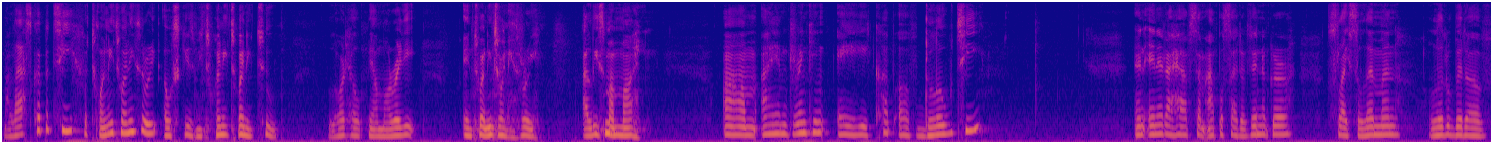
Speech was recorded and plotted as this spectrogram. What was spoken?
my last cup of tea for 2023. Oh, excuse me, 2022. Lord help me, I'm already in 2023. At least my mind. Um, I am drinking a cup of glow tea. And in it, I have some apple cider vinegar, slice of lemon, a little bit of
